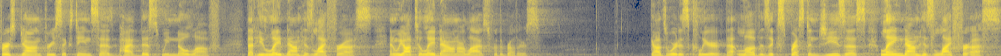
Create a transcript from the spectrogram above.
1 John 3:16 says, "By this we know love, that he laid down his life for us, and we ought to lay down our lives for the brothers." God's word is clear that love is expressed in Jesus laying down his life for us.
